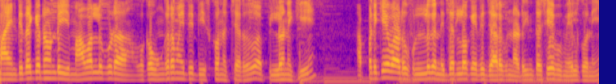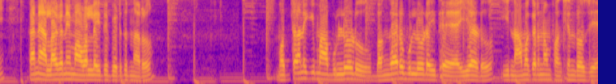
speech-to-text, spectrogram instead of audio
మా ఇంటి దగ్గర నుండి మా వాళ్ళు కూడా ఒక ఉంగరం అయితే తీసుకొని వచ్చారు ఆ పిల్లోనికి. అప్పటికే వాడు ఫుల్గా నిద్రలోకి అయితే జారుకున్నాడు ఇంతసేపు మేల్కొని. కానీ అలాగనే మా వాళ్ళు అయితే పెడుతున్నారు. మొత్తానికి మా బుల్లోడు బంగారు బుల్లోడు అయితే అయ్యాడు ఈ నామకరణం ఫంక్షన్ రోజే.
